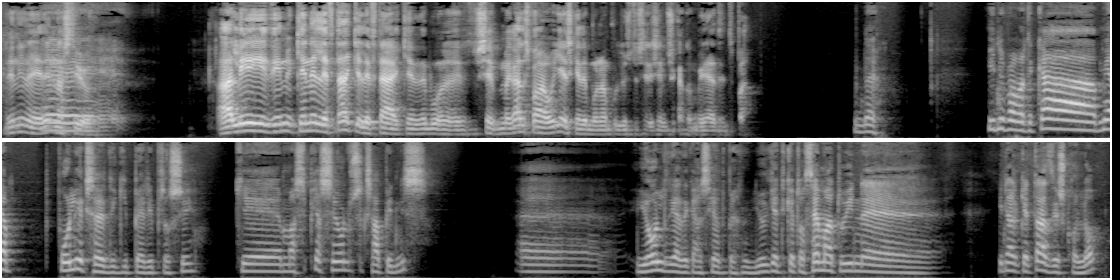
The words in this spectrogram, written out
Δεν είναι, δεν είναι αστείο. Ε, Άλλοι δίνουν και είναι λεφτά και λεφτά και δεν μπορούν, σε μεγάλες παραγωγές και δεν μπορούν να πουλήσουν 4,5 εκατομμύρια τέτοια. Ναι. Είναι πραγματικά μια πολύ εξαιρετική περίπτωση και μας έπιασε όλους εξάπινης ε, η όλη διαδικασία του παιχνιδιού γιατί και το θέμα του είναι, είναι αρκετά δύσκολο.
